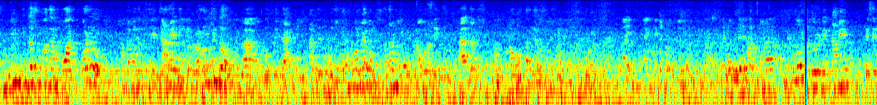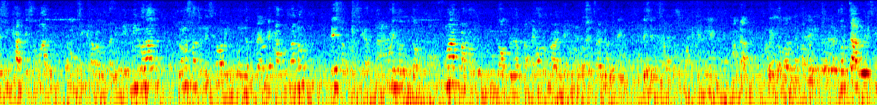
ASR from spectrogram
সুচিন্তিত সমাধান হওয়ার পরেও আমরা সাধারণ শিক্ষার্থী অবশ্যই তাদের কোনো অবস্থান যেন আন্দোলনের নামে শিক্ষার্থী সমাজ এবং শিক্ষা ব্যবস্থাকে জিম্মি করা জনসাধারণের স্বাভাবিক জীবনযাত্রায় ব্যাঘাত ঘটানো, দেশ ডক্টর শেখ পরিকল্পিত স্মার্ট বাংলাদেশের ভূমিকা অগ্রযাত্রা ব্যাহত করার যে কোনো দেশের ছাত্র সমাজকে নিয়ে আমরা ঐক্যবদ্ধভাবে সোচ্চার রয়েছি।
